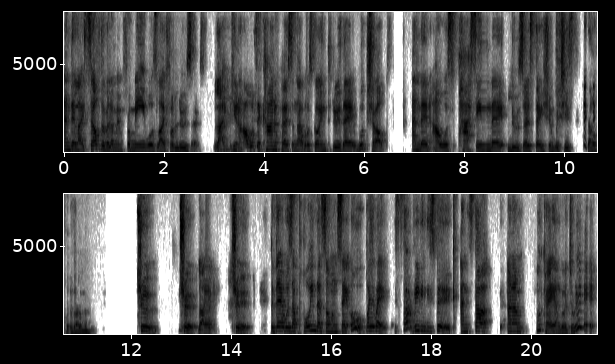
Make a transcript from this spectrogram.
And then like self-development for me was like for losers. Like, mm-hmm. you know, I was the kind of person that was going through the workshops and then I was passing the loser station, which is self-development. True, true, like true. But there was a point that someone say, "Oh, by the way, start reading this book," and start, and I'm okay. I'm going to read it,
